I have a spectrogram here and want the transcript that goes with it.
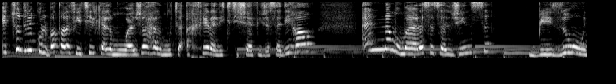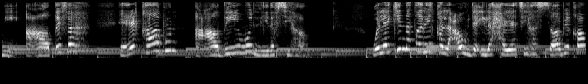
إذ تدرك البطلة في تلك المواجهة المتأخرة لاكتشاف جسدها أن ممارسة الجنس بدون عاطفة عقاب عظيم لنفسها. ولكن طريق العودة إلى حياتها السابقة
